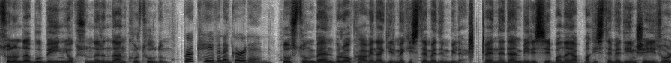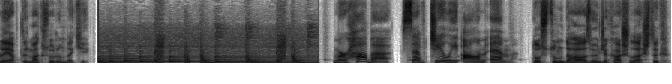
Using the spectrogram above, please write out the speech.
Sonunda bu beyin yoksunlarından kurtuldum. Brookhaven agurdin. Dostum ben Brookhaven'a girmek istemedim bile. Ve neden birisi bana yapmak istemediğim şeyi zorla yaptırmak zorunda ki? Merhaba, sevgili alam m. Dostum daha az önce karşılaştık.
